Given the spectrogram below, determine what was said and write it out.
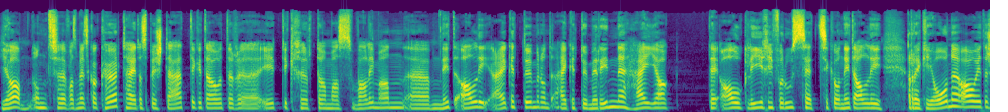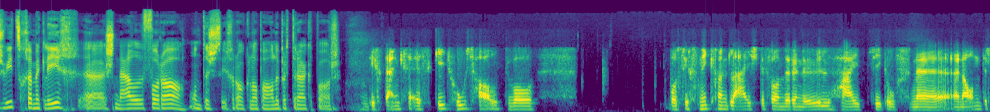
Ja, und äh, was wir jetzt gerade gehört haben, das bestätigt auch der äh, Ethiker Thomas Wallimann. Äh, nicht alle Eigentümer und Eigentümerinnen haben ja dann auch gleiche Voraussetzungen und nicht alle Regionen auch in der Schweiz kommen gleich äh, schnell voran und das ist sicher auch global übertragbar. Und ich denke, es gibt Haushalte, wo wo sich nicht leisten können, von einer Ölheizung auf eine, ein anderes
